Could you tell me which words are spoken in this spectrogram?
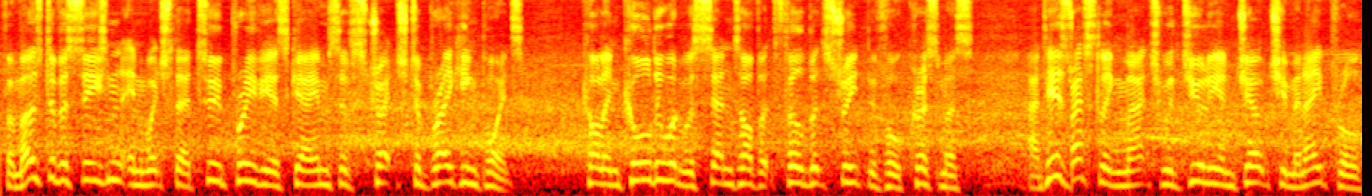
for most of a season in which their two previous games have stretched to breaking points. Colin Calderwood was sent off at Filbert Street before Christmas, and his wrestling match with Julian Joachim in April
